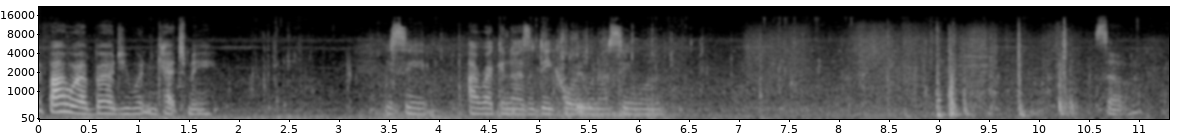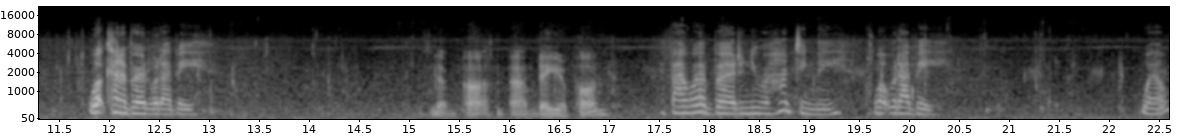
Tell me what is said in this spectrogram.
If I were a bird, you wouldn't catch me. You see, I recognize a decoy when I see one. So, what kind of bird would I be? No, uh, uh, beg your pardon? If I were a bird and you were hunting me, what would I be? Well,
